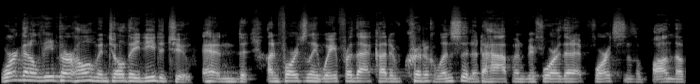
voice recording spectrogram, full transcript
weren't going to leave their home until they needed to, and unfortunately, wait for that kind of critical incident to happen before that it forces upon them.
